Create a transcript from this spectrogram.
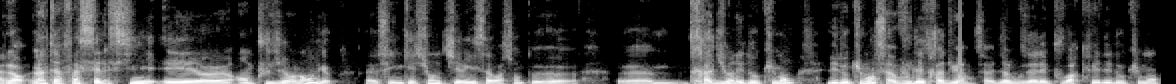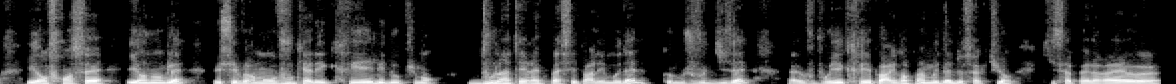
Alors, l'interface, celle-ci, est euh, en plusieurs langues. Euh, c'est une question de Thierry, savoir si on peut euh, traduire les documents. Les documents, c'est à vous de les traduire. Ça veut dire que vous allez pouvoir créer des documents et en français et en anglais, mais c'est vraiment vous qui allez créer les documents. D'où l'intérêt de passer par les modèles, comme je vous le disais. vous pourriez créer, par exemple, un modèle de facture qui s'appellerait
